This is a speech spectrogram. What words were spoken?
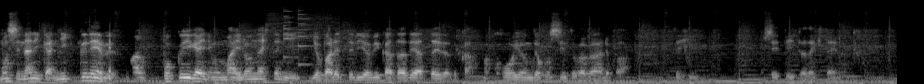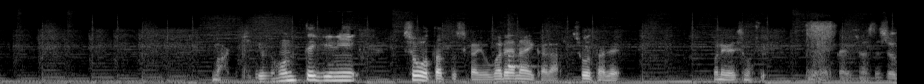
もし何かニックネーム、まあ、僕以外にもまあいろんな人に呼ばれてる呼び方であったりだとか、まあこう呼んでほしいとかがあれば、ぜひ教えていただきたいなと。まあ、基本的に翔太としか呼ばれないから、翔太でお願いします。わかりました。じゃあ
